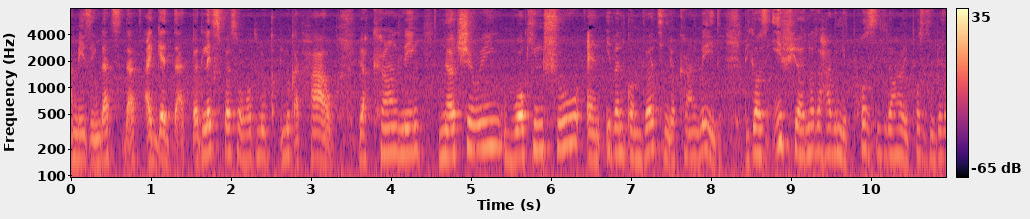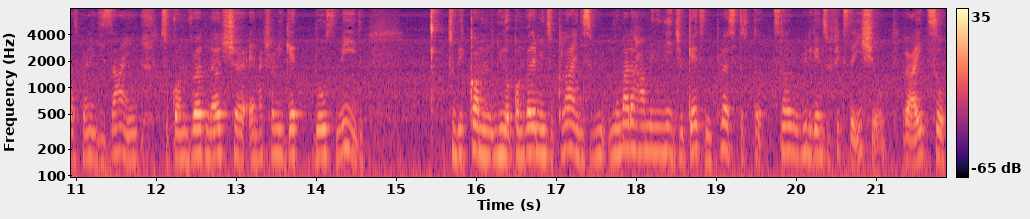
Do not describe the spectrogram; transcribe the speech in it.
amazing, that's, that, I get that. But let's first of all look, look at how you are currently nurturing, walking through, and even converting your current lead. Because if you are not having a process, you don't have a process in place that's currently designed to convert, nurture, and actually get those leads, to become, you know, convert them into clients, no matter how many leads you get in plus, it's not really going to fix the issue, right? So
